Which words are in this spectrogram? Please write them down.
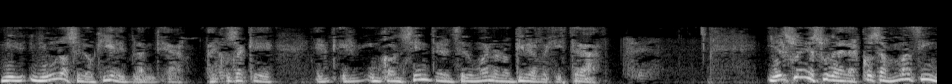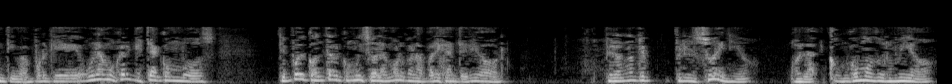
Ni, ni uno se lo quiere plantear. Hay cosas que el, inconsciente del ser humano no quiere registrar. Y el sueño es una de las cosas más íntimas, porque una mujer que está con vos te puede contar cómo hizo el amor con la pareja anterior, pero no te, pero el sueño o la, con cómo durmió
